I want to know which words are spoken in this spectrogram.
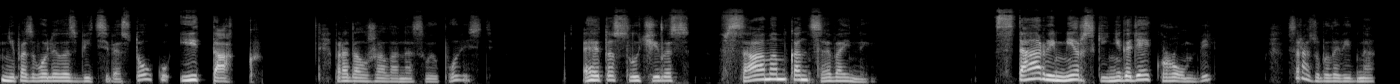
не позволила сбить себя с толку. — И так, — продолжала она свою повесть, — это случилось в самом конце войны. Старый мерзкий негодяй Кромвель, сразу было видно,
